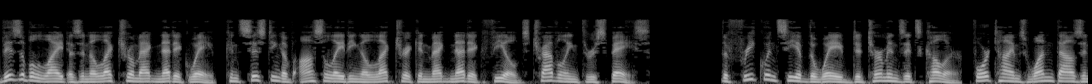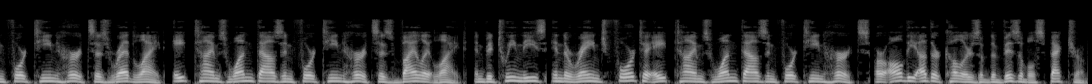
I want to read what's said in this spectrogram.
Visible light is an electromagnetic wave, consisting of oscillating electric and magnetic fields traveling through space. The frequency of the wave determines its color. 4 times 1014 Hz is red light, 8 times 1014 Hz is violet light, and between these in the range 4 to 8 times 1014 Hz are all the other colors of the visible spectrum.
